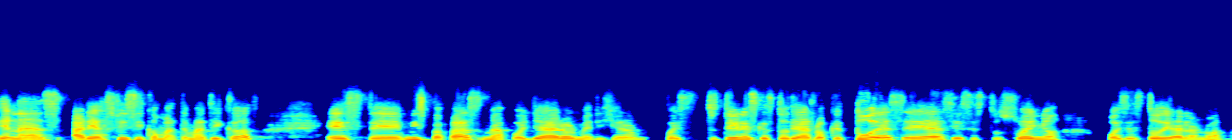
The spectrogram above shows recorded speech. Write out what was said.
en las áreas físico-matemáticas, este, mis papás me apoyaron, me dijeron, pues tú tienes que estudiar lo que tú deseas, y ese es tu sueño, pues estudialo, ¿no?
